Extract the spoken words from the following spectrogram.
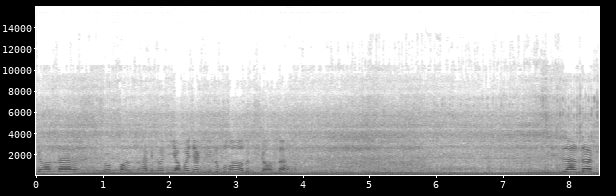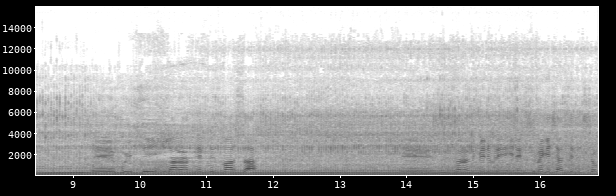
Şu anda çok fazla hani böyle yapacak birini bulamadım şu anda. Sizlerden e, bu işle ilgilenenleriniz varsa e, lütfen hani benimle iletişime geçerseniz çok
